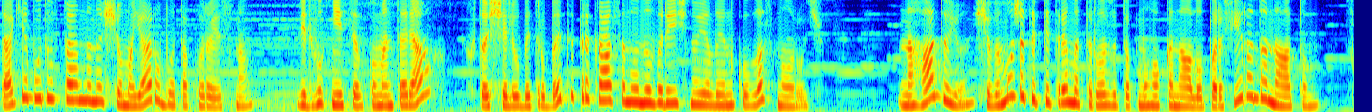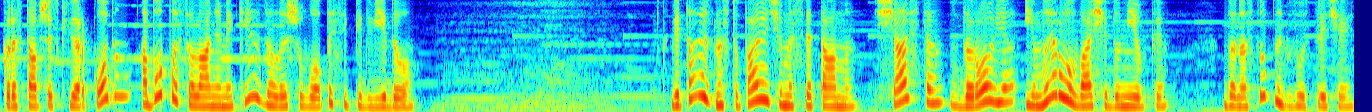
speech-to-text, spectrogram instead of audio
Так я буду впевнена, що моя робота корисна. Відгукніться в коментарях, хто ще любить робити прикрасену новорічну ялинку власноруч. Нагадую, що ви можете підтримати розвиток мого каналу Парфіра донатом, скориставшись QR-кодом або посиланням, яке я залишу в описі під відео. Вітаю з наступаючими святами! щастя, здоров'я і миру у ваші домівки. До наступних зустрічей!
